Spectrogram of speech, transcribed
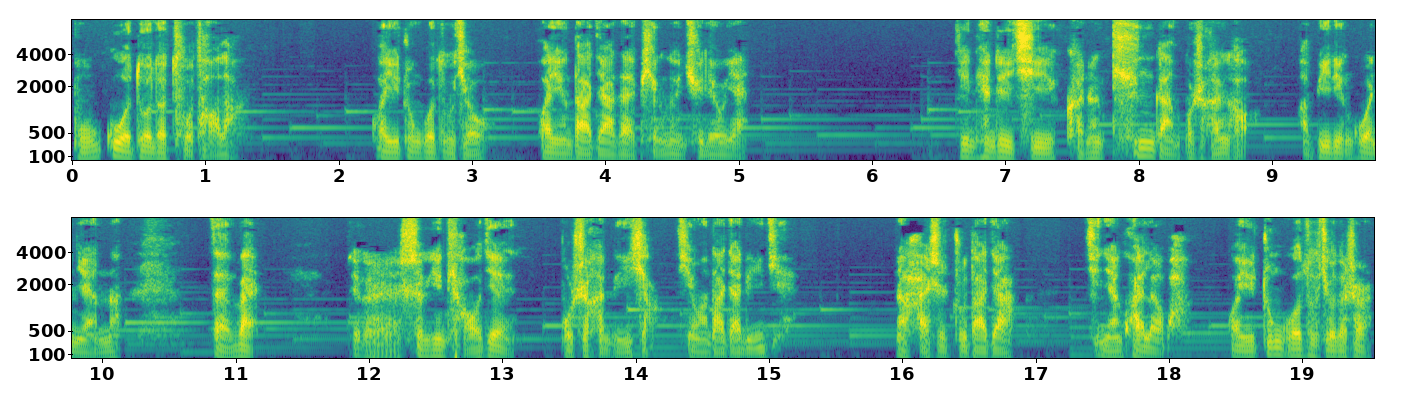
不过多的吐槽了。关于中国足球，欢迎大家在评论区留言。今天这期可能听感不是很好啊，毕竟过年呢，在外，这个声音条件不是很理想，希望大家理解。那还是祝大家新年快乐吧。关于中国足球的事儿，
